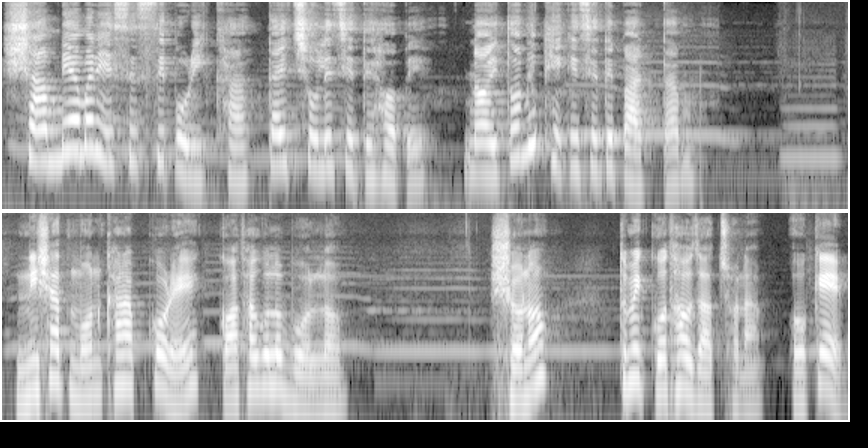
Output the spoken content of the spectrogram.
সামনে আমার এসএসসি পরীক্ষা তাই চলে যেতে হবে। নয়তো আমি থেকে যেতে পারতাম। নিশাত মন খারাপ করে কথাগুলো বলল শোনো তুমি কোথাও যাচ্ছ না ওকে?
